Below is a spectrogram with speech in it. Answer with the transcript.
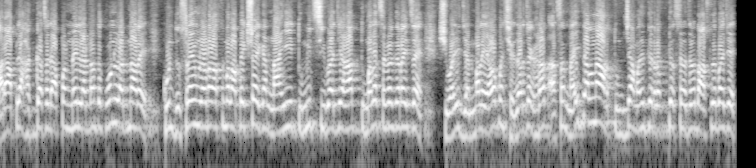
अरे आपल्या हक्कासाठी आपण नाही लढणार तर कोण लढणार आहे? कोण दुसरा येऊन लढावा असं तुम्हाला अपेक्षा आहे का? नाही तुम्हीच शिवाजी आहात तुम्हाला सगळं करायचं आहे. शिवाजी जन्माला यावा पण शेजारच्या घरात असं नाही चालणार. तुमच्यामध्ये ते रक्त सळसळत असलं पाहिजे.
